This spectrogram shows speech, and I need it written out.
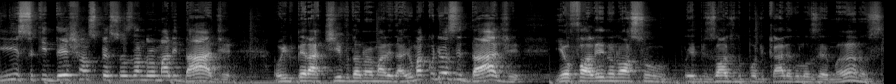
isso que deixam as pessoas na normalidade, o imperativo da normalidade. Uma curiosidade, e eu falei no nosso episódio do Podcalha do Los Hermanos,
